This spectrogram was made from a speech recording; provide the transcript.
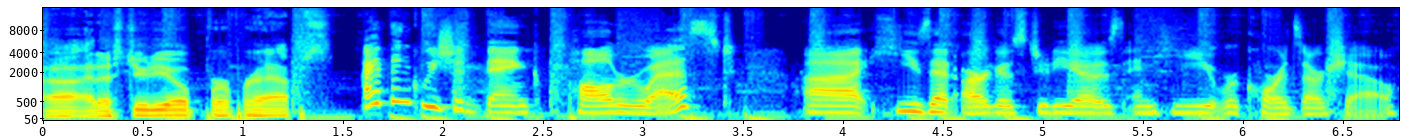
uh, at a studio, per perhaps? I think we should thank Paul Ruest. Uh, he's at Argot Studios and he records our show.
